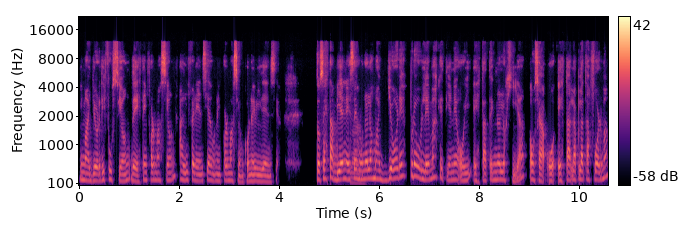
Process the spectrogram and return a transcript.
y mayor difusión de esta información a diferencia de una información con evidencia. Entonces también ese es uno de los mayores problemas que tiene hoy esta tecnología, o sea, o esta la plataforma,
